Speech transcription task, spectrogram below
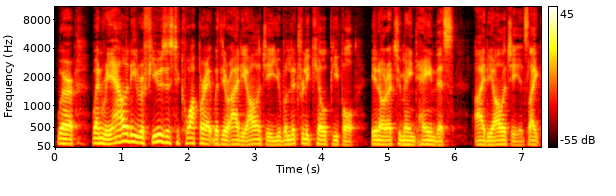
where when reality refuses to cooperate with your ideology, you will literally kill people in order to maintain this ideology. It's like,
